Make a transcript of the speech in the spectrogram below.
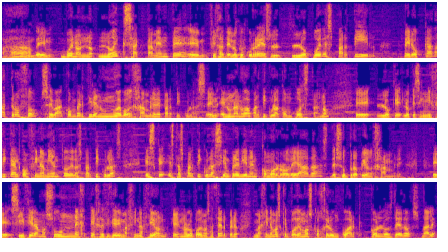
Ah, eh, bueno, no, no exactamente. Eh, fíjate, lo que ocurre es lo puedes partir, pero cada trozo se va a convertir en un nuevo enjambre de partículas, en, en una nueva partícula compuesta, ¿no? Eh, lo, que, lo que significa el confinamiento de las partículas es que estas partículas siempre vienen como rodeadas de su propio enjambre. Eh, si hiciéramos un ej- ejercicio de imaginación, que no lo podemos hacer, pero imaginemos que podemos coger un quark con los dedos, ¿vale?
